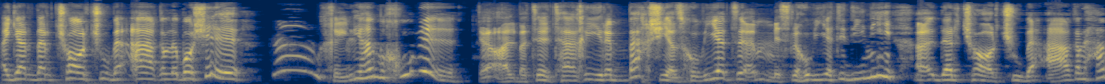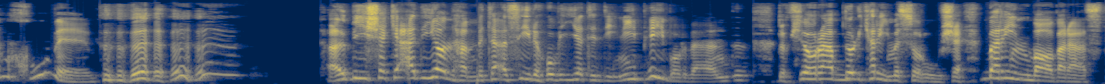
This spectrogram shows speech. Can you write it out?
اگر در چارچوب عقل باشه خیلی هم خوبه. البته تغییر بخشی از هویت مثل هویت دینی در چارچوب عقل هم خوبه. بیشک ادیان هم به تأثیر هویت دینی پی بردند. دکتر عبدالکریم سروش بر این باور است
